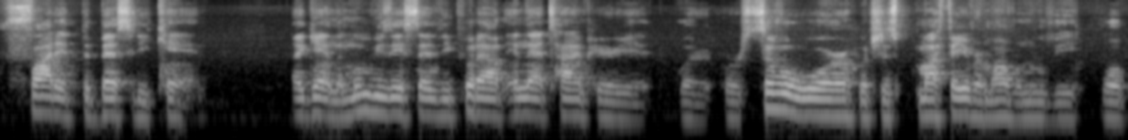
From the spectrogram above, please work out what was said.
fought it the best that he can again the movies they said he put out in that time period were, were civil war which is my favorite marvel movie well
